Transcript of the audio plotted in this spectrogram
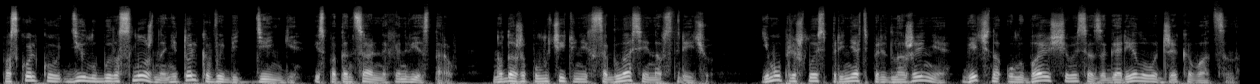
Поскольку Дилу было сложно не только выбить деньги из потенциальных инвесторов, но даже получить у них согласие на встречу, ему пришлось принять предложение вечно улыбающегося загорелого Джека Ватсона.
